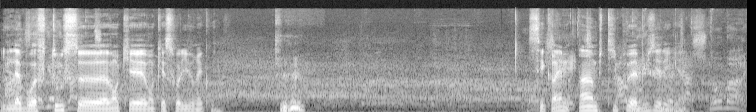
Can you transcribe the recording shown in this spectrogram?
Ils la boivent tous euh, avant qu'elle avant qu'elle soit livrée, quoi. C'est quand même un petit peu abusé, les gars. snowman.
